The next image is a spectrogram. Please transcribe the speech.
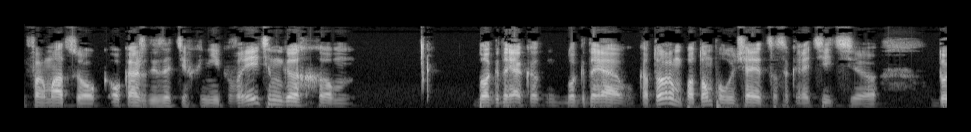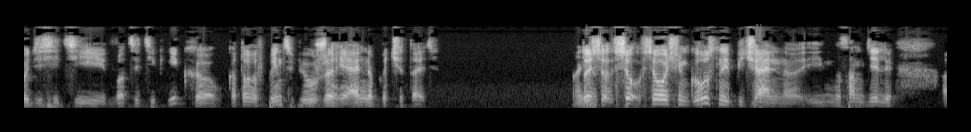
информацию о, о каждой из этих книг в рейтингах, эм, благодаря, благодаря которым потом получается сократить э, до 10-20 книг, э, которые, в принципе, уже реально прочитать. Понятно. То есть все, все очень грустно и печально. И на самом деле э,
